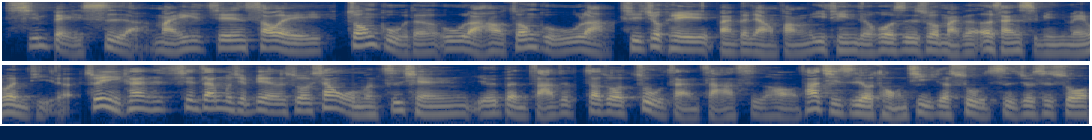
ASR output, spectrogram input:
新北市啊，买一间稍微中古的屋啦，哈，中古屋啦，其实就可以买个两房一厅的，或者是说买个二三十平没问题的。所以你看，现在目前变成说，像我们之前有一本杂志叫做《住展杂志》哈，它其实有统计一个数字，就是说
